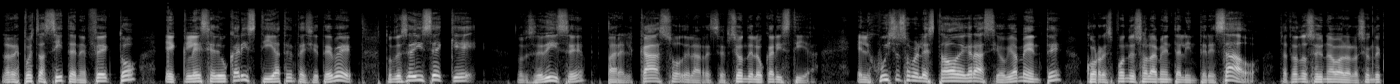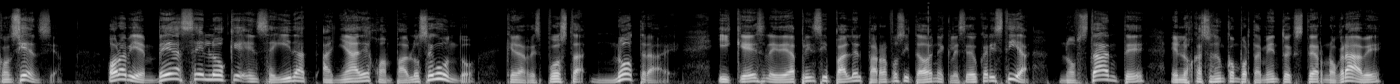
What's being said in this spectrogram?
La respuesta cita en efecto Eclesia de Eucaristía 37b, donde se dice que donde se dice, para el caso de la recepción de la Eucaristía, el juicio sobre el estado de gracia, obviamente, corresponde solamente al interesado, tratándose de una valoración de conciencia. Ahora bien, véase lo que enseguida añade Juan Pablo II, que la respuesta no trae y que es la idea principal del párrafo citado en Eclesia de Eucaristía. No obstante, en los casos de un comportamiento externo grave,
